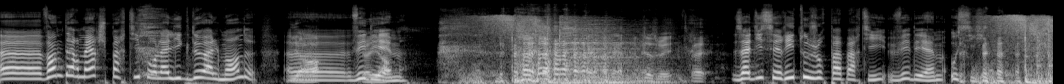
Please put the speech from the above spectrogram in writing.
Euh, Van der Merch parti pour la Ligue 2 allemande, euh, VDM. Bien joué. Ouais. Zadi Seri, toujours pas parti, VDM aussi.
